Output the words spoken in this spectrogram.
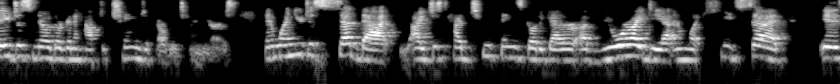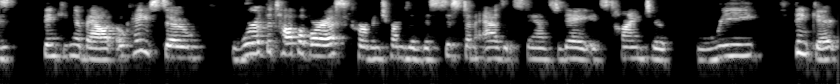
They just know they're going to have to change it every 10 years. And when you just said that, I just had two things go together of your idea and what he said is thinking about, okay, so we're at the top of our S curve in terms of the system as it stands today. It's time to rethink it,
